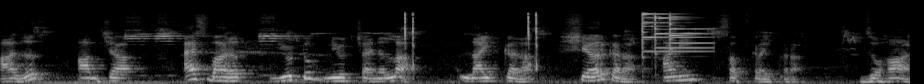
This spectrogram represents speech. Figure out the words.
आजच आमच्या ॲस भारत यूट्यूब न्यूज चॅनलला लाईक करा शेअर करा आणि सबस्क्राईब करा. जोहार.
